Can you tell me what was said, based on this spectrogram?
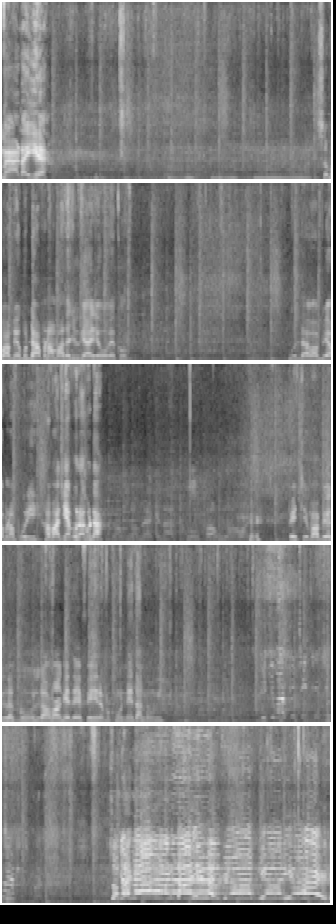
ਮੈਡ ਆਈ ਹੈ। ਸੋ ਬਾਬਿਓ ਗੁੱਡਾ ਆਪਣਾ ਵੱਧ ਚੁੱਕਿਆ ਜੇ ਉਹ ਵੇਖੋ। ਗੁੱਡਾ ਬਾਬਿਓ ਆਪਣਾ ਪੂਰੀ ਹਵਾ ਆ ਪੂਰਾ ਗੁੱਡਾ? ਮੈਂ ਕਹਿੰਦਾ ਖਲੋਤਾ ਪੂਰਾ ਪੇਚੇ ਬਾਬਿਓ ਲੱਗੂ ਲਾਵਾਂਗੇ ਤੇ ਫੇਰ ਵਿਖਾਉਣੇ ਤੁਹਾਨੂੰ ਵੀ। ਖਿੱਚ ਮਾਰ ਖਿੱਚ ਖਿੱਚ ਮਾਰ। ਸੋ ਬਣਾ ਤਾਲੇ ਪਿਆ ਗਿਆ ਇਹ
